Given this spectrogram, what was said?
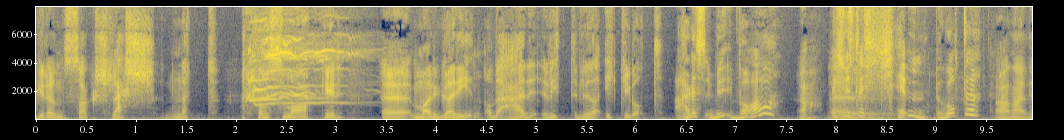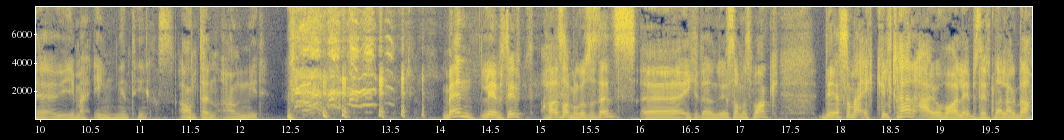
grønnsak slash nøtt som smaker eh, margarin, og det er vitterlig da ikke godt. Er det, s- hva? Ja, Jeg syns det er kjempegodt, jeg. Ja, nei, det gir meg ingenting, ass. Annet enn anger. Men leppestift har samme konsistens, eh, ikke nødvendigvis samme smak. Det som er ekkelt her, er jo hva leppestiften er lagd av.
